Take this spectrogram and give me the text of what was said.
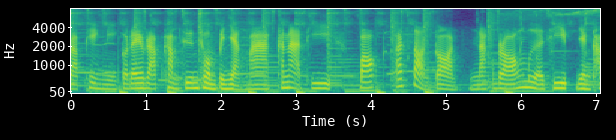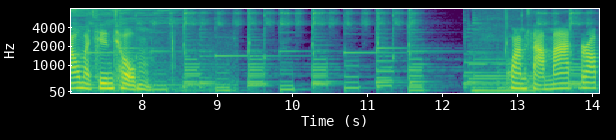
รับเพลงนี้ก็ได้รับคำชื่นชมเป็นอย่างมากขนาดที่ป๊อกพัดสอนก่อนนักร้องมืออาชีพยังเข้ามาชื่นชม ความสามารถรอบ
